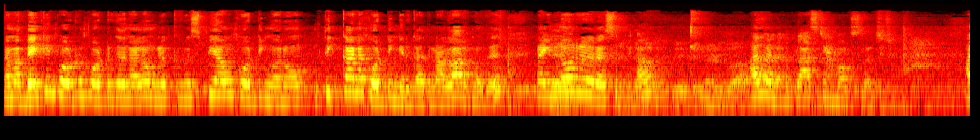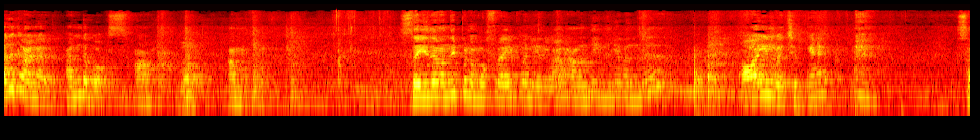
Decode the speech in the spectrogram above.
நம்ம பேக்கிங் பவுடரும் போட்டிருக்கிறதுனால உங்களுக்கு கிறிஸ்பியாகவும் கோட்டிங் வரும். திக்கான கோட்டிங் இருக்காது நல்லா இருக்கும் அது. நான் இன்னொரு ரெசிபி அது வேண்டாம் அந்த பிளாஸ்டிக் பாக்ஸ் வச்சுட்டு. அது காணாது அந்த பாக்ஸ் ஆ. ஆமாம் ஸோ இதை வந்து இப்போ நம்ம ஃப்ரை பண்ணிடலாம். நான் வந்து இங்கே வந்து ஆயில் வச்சுருக்கேன். ஸோ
